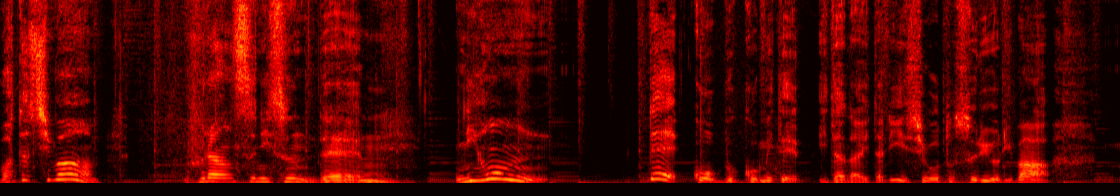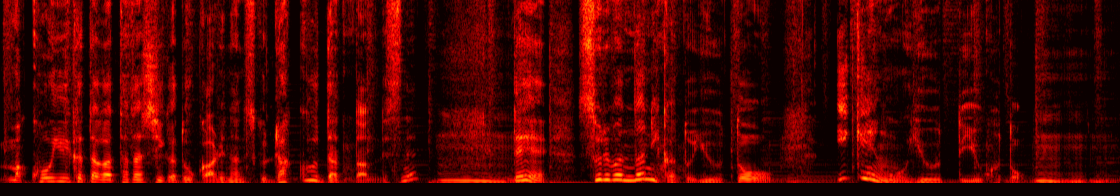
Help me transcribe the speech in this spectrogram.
私はフランスに住んで、うん。日本でこうブックを見ていただいたり仕事するよりは、まあ、こういう言い方が正しいかどうかあれなんですけど楽だったんですね。うん。でそれは何かというと意見を言うっていうこと。うんうん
